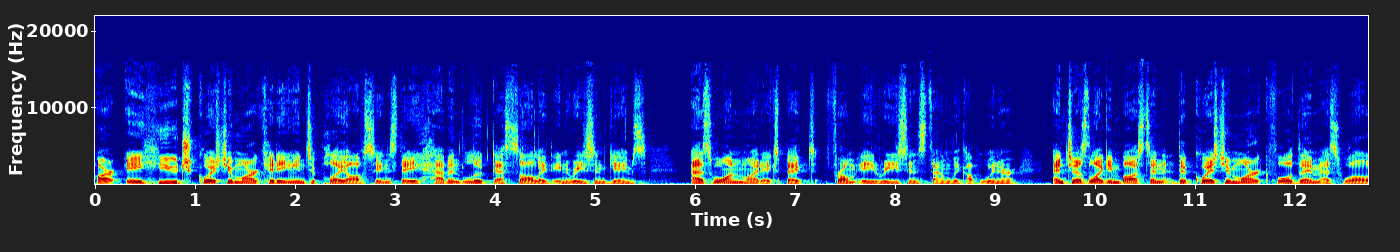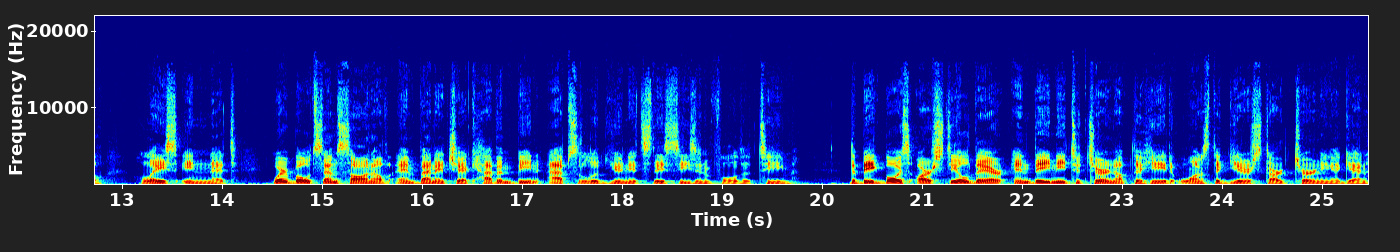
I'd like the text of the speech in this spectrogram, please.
are a huge question mark heading into playoffs since they haven't looked as solid in recent games as one might expect from a recent Stanley Cup winner. And just like in Boston, the question mark for them as well lays in net, where both Samsonov and Vanecek haven't been absolute units this season for the team. The big boys are still there and they need to turn up the heat once the gears start turning again.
